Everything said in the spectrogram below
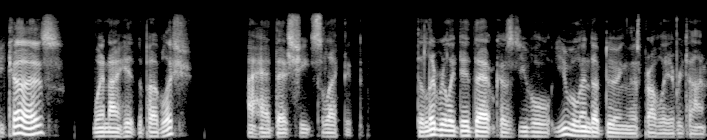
Because when I hit the publish, I had that sheet selected. Deliberately did that because you will you will end up doing this probably every time.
